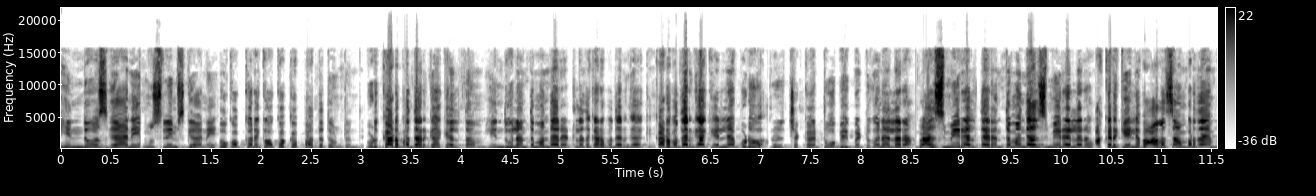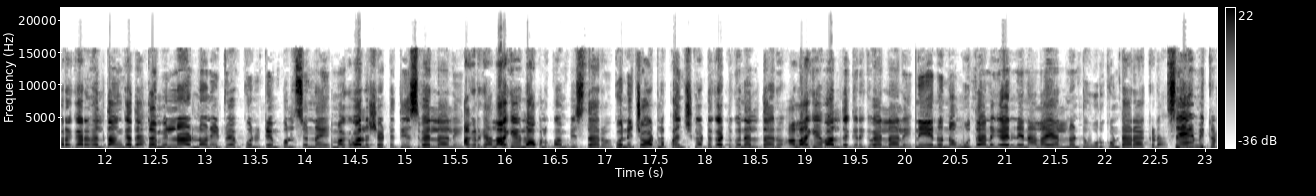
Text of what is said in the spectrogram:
హిందూస్ గాని ముస్లిమ్స్ గాని ఒక్కొక్కరికి ఒక్కొక్క పద్ధతి ఉంటుంది. ఇప్పుడు కడప దర్గాకి వెళ్తాం. హిందువులు ఎంతమంది అరట్లేదు కడప దర్గాకి? కడప దర్గాకి వెళ్ళినప్పుడు చక్కగా టోపీ పెట్టుకుని వెళ్ళరా? అజ్మీర్ వెళ్తారు. ఎంతమంది అజ్మీర్ వెళ్ళరు? అక్కడికి వెళ్ళి వాళ్ళ సంప్రదాయం ప్రకారం వెళ్తాం కదా. తమిళనాడులోని ఇటువైపు కొన్ని టెంపుల్స్ ఉన్నాయి. మగవాళ్ళు షర్ట్ తీసి వెళ్ళాలి. అక్కడికి అలాగే లోపలికి పంపిస్తారు. కొన్ని చోట్ల పంచికట్టు కట్టుకుని వెళ్తారు. అలాగే వాళ్ళ దగ్గరికి వెళ్ళాలి. నేను నమ్ముతాను కానీ నేను అలా వెళ్ళనంటూ ఊరుకుంటారా అక్కడ? సేమ్ ఇక్కడ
